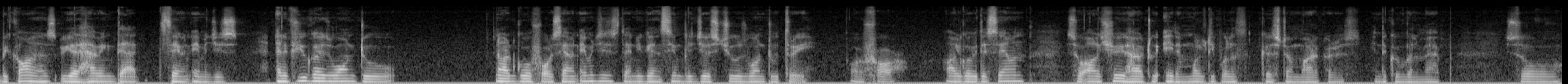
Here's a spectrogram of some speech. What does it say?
because we are having that seven images. And if you guys want to not go for seven images then you can simply just choose one two three or four. I'll go with the 7 so I'll show you how to add multiple custom markers in the Google map. So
